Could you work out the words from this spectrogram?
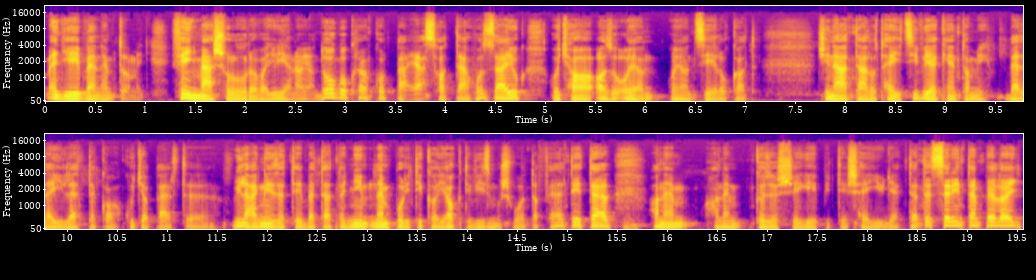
megyében, nem tudom, egy fénymásolóra, vagy ilyen-olyan dolgokra, akkor pályázhattál hozzájuk, hogyha az olyan, olyan célokat csináltál ott helyi civilként, ami beleillettek a kutyapárt világnézetébe, tehát hogy nem politikai aktivizmus volt a feltétel, hmm. hanem, hanem közösségépítés helyi ügyek. Tehát ez szerintem például egy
